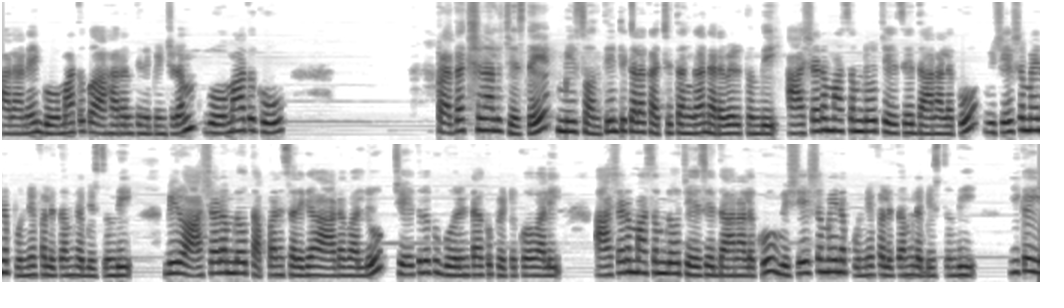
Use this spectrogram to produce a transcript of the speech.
అలానే గోమాతకు ఆహారం తినిపించడం గోమాతకు ప్రదక్షిణాలు చేస్తే మీ సొంతింటి కల ఖచ్చితంగా నెరవేరుతుంది. ఆషాఢ మాసంలో చేసే దానాలకు విశేషమైన పుణ్య ఫలితం లభిస్తుంది. మీరు ఆషాఢంలో తప్పనిసరిగా ఆడవాళ్ళు చేతులకు గోరింటాకు పెట్టుకోవాలి. ఆషాఢ మాసంలో చేసే దానాలకు విశేషమైన పుణ్య ఫలితం లభిస్తుంది. ఇక ఈ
